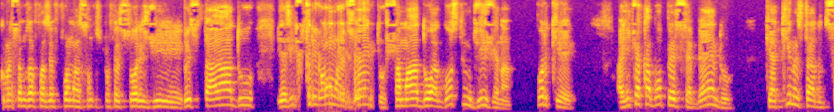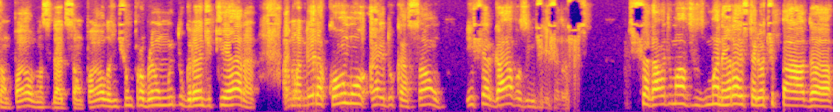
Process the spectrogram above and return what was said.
começamos a fazer formação para os professores de, do estado, e a gente criou um evento chamado Agosto Indígena. Por quê? A gente acabou percebendo que aqui no estado de São Paulo, na cidade de São Paulo, a gente tinha um problema muito grande que era a maneira como a educação enxergava os indígenas. Enxergava de uma maneira estereotipada,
